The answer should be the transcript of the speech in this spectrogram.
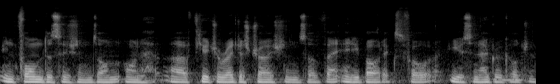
informed decisions on, on uh, future registrations of antibiotics for use in agriculture.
